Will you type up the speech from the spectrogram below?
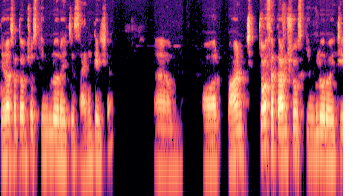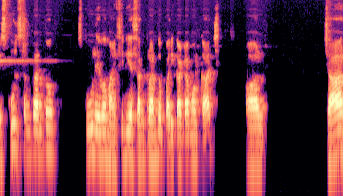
তেরো শতাংশ স্কিমগুলো রয়েছে স্যানিটেশন আর পাঁচ ছ শতাংশ স্কিমগুলো রয়েছে স্কুল সংক্রান্ত স্কুল এবং আইসিডিএস সংক্রান্ত পরিকাঠামোর কাজ আর চার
